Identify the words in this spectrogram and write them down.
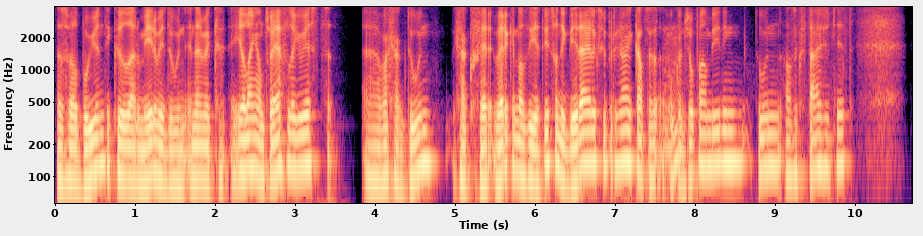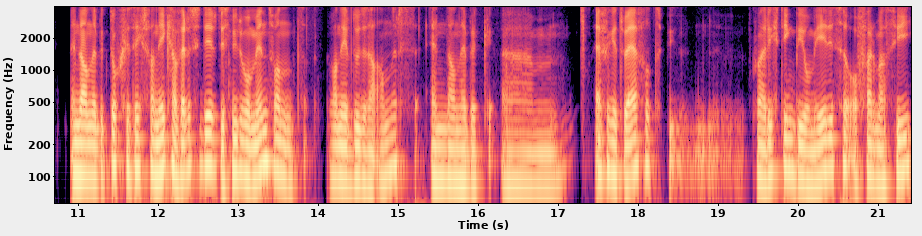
dat is wel boeiend, ik wil daar meer mee doen. En dan heb ik heel lang aan het twijfelen geweest, eh, wat ga ik doen? Ga ik ver- werken als diëtist? Want ik deed eigenlijk super graag. Ik had Mhm. ook een jobaanbieding toen, als ik stage deed. En dan heb ik toch gezegd van, nee, ik ga verder studeren, het is nu de moment, want wanneer doe je dat anders? En dan heb ik ehm, even getwijfeld, qua richting biomedische of farmacie.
